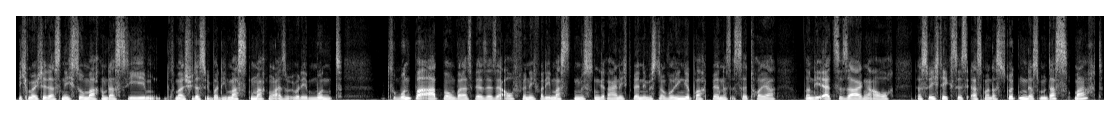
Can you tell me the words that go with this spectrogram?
ich möchte das nicht so machen, dass sie zum Beispiel das über die Masken machen, also über den Mund zur Mundbeatmung, weil das wäre sehr, sehr aufwendig, weil die Masken müssten gereinigt werden, die müssten irgendwo hingebracht werden, das ist sehr teuer. Sondern die Ärzte sagen auch, das Wichtigste ist erstmal das Drücken, dass man das macht.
